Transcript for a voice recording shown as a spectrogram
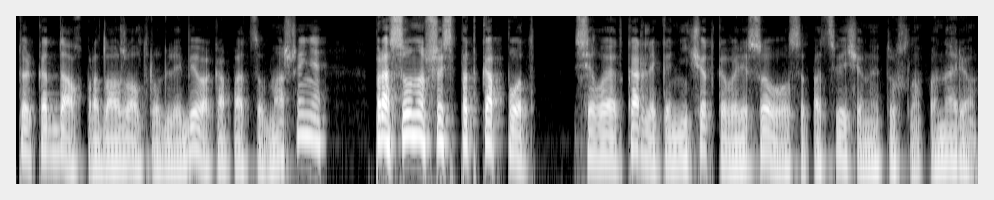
Только Даух продолжал трудолюбиво копаться в машине, просунувшись под капот. Силуэт карлика нечетко вырисовывался, подсвеченный туслым фонарем.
